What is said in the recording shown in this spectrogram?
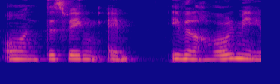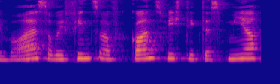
Und deswegen eben, ich wiederhole mich, ich weiß, aber ich finde es einfach ganz wichtig, dass wir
